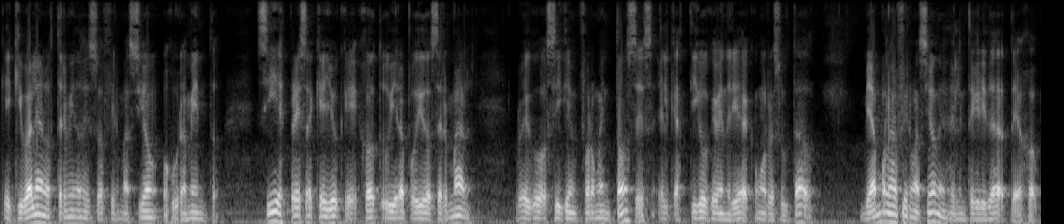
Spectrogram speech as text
que equivalen a los términos de su afirmación o juramento. Sí expresa aquello que J hubiera podido hacer mal. Luego sigue en forma entonces el castigo que vendría como resultado. Veamos las afirmaciones de la integridad de Job.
